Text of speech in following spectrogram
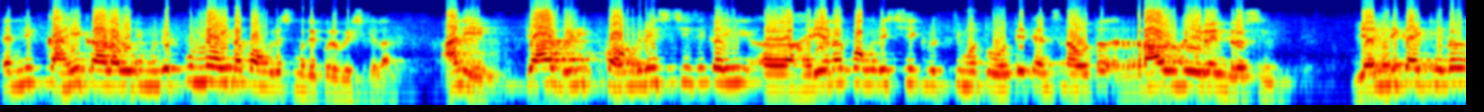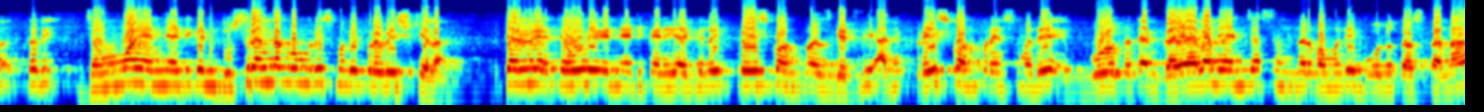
त्यांनी काही कालावधीमध्ये पुन्हा एकदा काँग्रेसमध्ये प्रवेश केला. आणि त्यावेळी काँग्रेसचे जे काही हरियाणा काँग्रेसचे एक व्यक्तिमत्व होते त्यांचं नाव होतं राव वीरेंद्र सिंग. यांनी काय केलं? तर जेव्हा यांनी या ठिकाणी दुसऱ्यांदा काँग्रेसमध्ये प्रवेश केला त्यावेळी त्यावेळी यांनी या ठिकाणी काय केलं? प्रेस कॉन्फरन्स घेतली आणि प्रेस कॉन्फरन्समध्ये बोलत त्या गयालाल यांच्या संदर्भामध्ये बोलत असताना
